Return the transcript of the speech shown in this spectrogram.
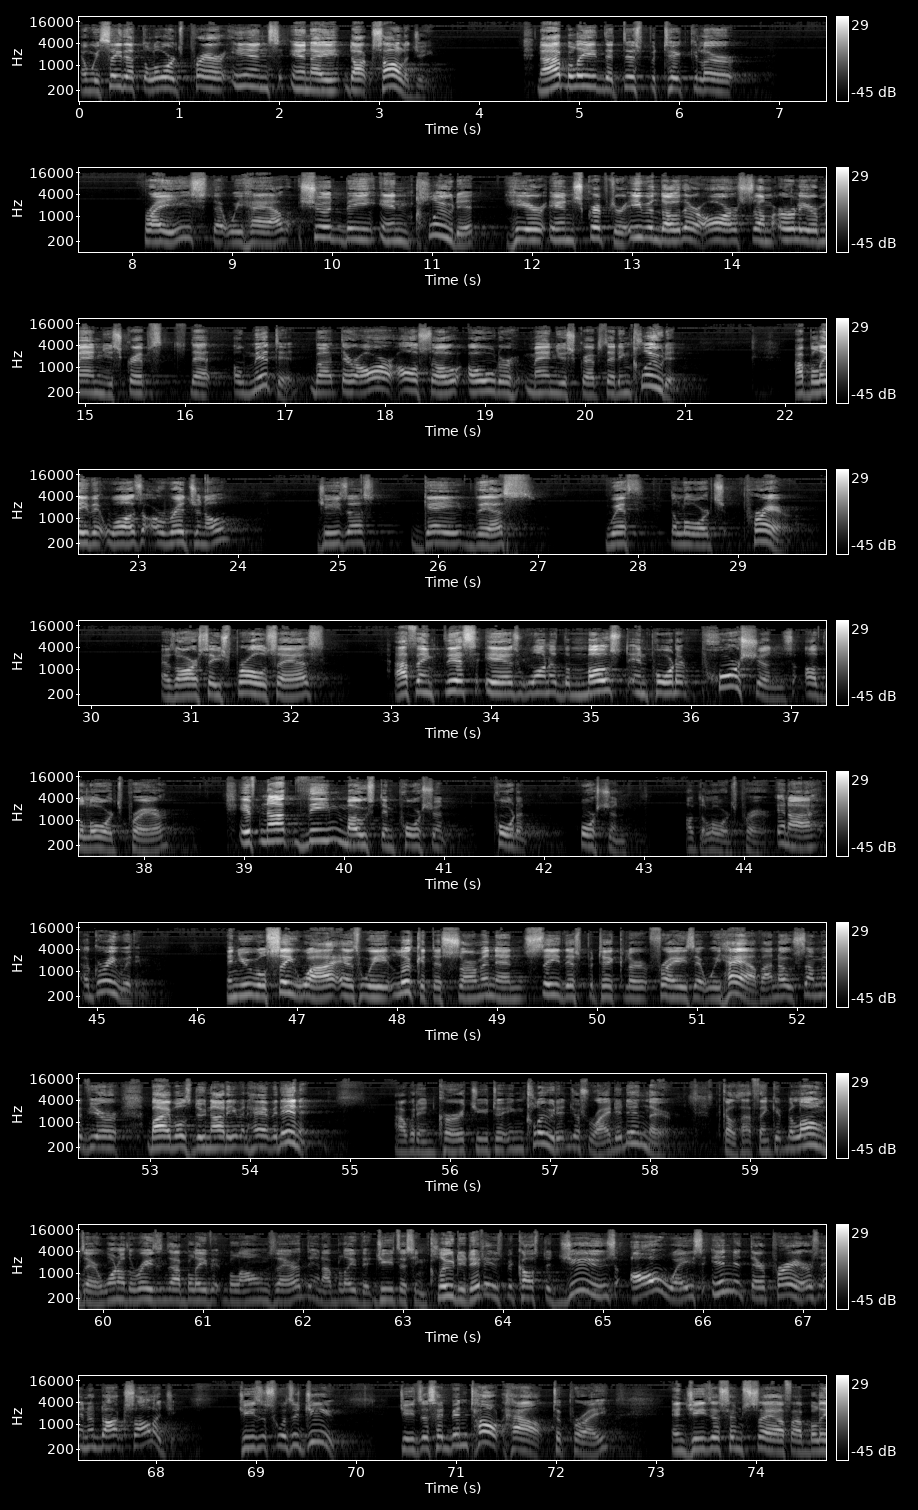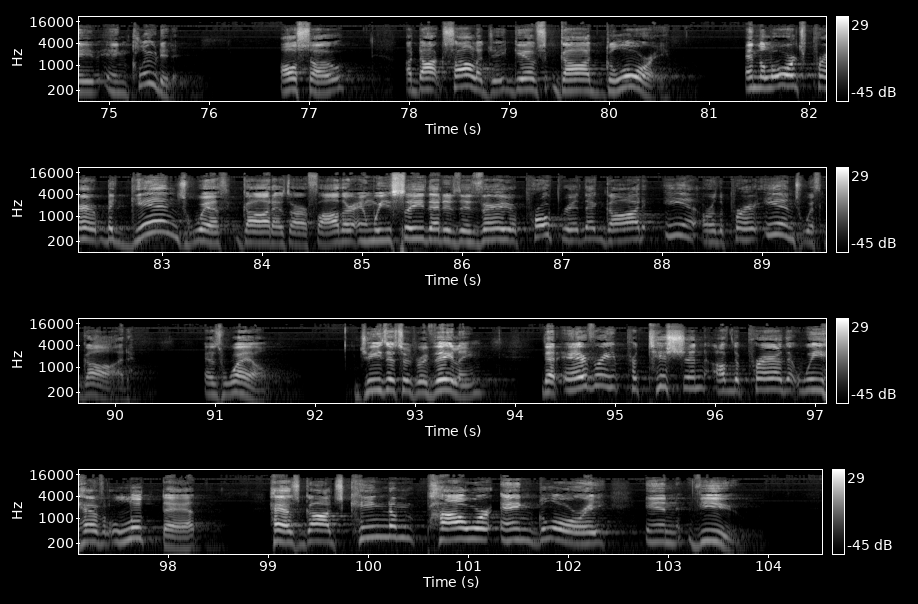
And we see that the Lord's Prayer ends in a doxology. Now, I believe that this particular phrase that we have should be included here in Scripture, even though there are some earlier manuscripts that omit it, but there are also older manuscripts that include it. I believe it was original. Jesus gave this with the Lord's Prayer. As R.C. Sproul says, I think this is one of the most important portions of the Lord's Prayer, if not the most important, important portion of the Lord's Prayer. And I agree with him. And you will see why as we look at this sermon and see this particular phrase that we have. I know some of your Bibles do not even have it in it. I would encourage you to include it, just write it in there because I think it belongs there. One of the reasons I believe it belongs there, and I believe that Jesus included it, is because the Jews always ended their prayers in a doxology. Jesus was a Jew. Jesus had been taught how to pray, and Jesus himself, I believe, included it. Also, a doxology gives God glory. And the Lord's Prayer begins with God as our Father, and we see that it is very appropriate that God end, or the prayer ends with God as well. Jesus is revealing that every petition of the prayer that we have looked at has God's kingdom, power, and glory in view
